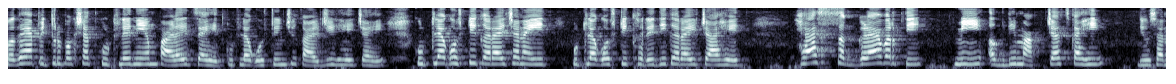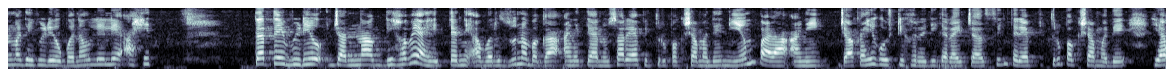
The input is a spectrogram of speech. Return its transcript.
बघा या पितृपक्षात कुठले नियम पाळायचे आहेत? कुठल्या गोष्टींची काळजी घ्यायची आहे? कुठल्या गोष्टी करायच्या नाहीत? कुठल्या गोष्टी खरेदी करायच्या आहेत? ह्या सगळ्यावरती मी अगदी मागच्याच काही दिवसांमध्ये व्हिडिओ बनवलेले आहेत. तर ते व्हिडिओ ज्यांना अगदी हवे आहेत त्यांनी आवर्जून बघा आणि त्यानुसार या पितृपक्षामध्ये नियम पाळा आणि ज्या काही गोष्टी खरेदी करायच्या असतील तर या पितृपक्षामध्ये ह्या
